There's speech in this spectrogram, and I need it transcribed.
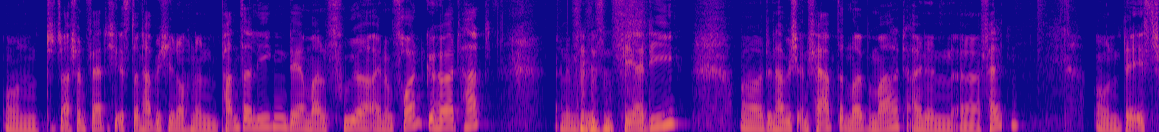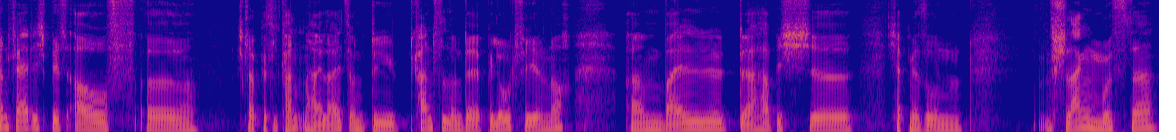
Und da schon fertig ist, dann habe ich hier noch einen Panzer liegen, der mal früher einem Freund gehört hat, einem gewissen Ferdi. Äh, den habe ich entfärbt und neu bemalt, einen äh, Falcon. Und der ist schon fertig bis auf, äh, ich glaube, ein bisschen Kantenhighlights und die Kanzel und der Pilot fehlen noch ähm, weil da habe ich, äh, ich habe mir so ein Schlangenmuster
